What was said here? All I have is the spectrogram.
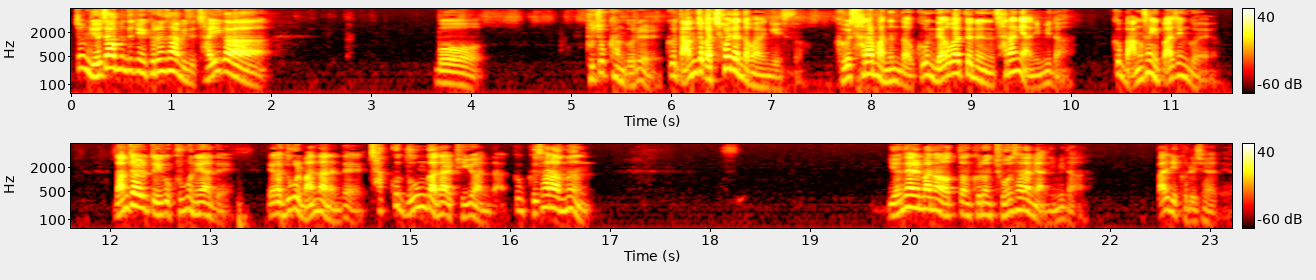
좀 여자분들 중에 그런 사람이 있어요. 자기가 뭐 부족한 거를 그 남자가 채워야 된다고 하는 게 있어. 그걸 사람 만든다고. 그건 내가 봤을 때는 사랑이 아닙니다. 그 망상이 빠진 거예요. 남자들도 이거 구분해야 돼. 내가 누굴 만나는데 자꾸 누군가 날 비교한다. 그럼 그 사람은 연애할 만한 어떤 그런 좋은 사람이 아닙니다. 빨리 그러셔야 돼요.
